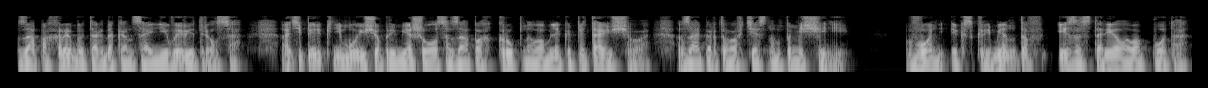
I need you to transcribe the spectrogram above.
Запах рыбы так до конца и не выветрился, а теперь к нему еще примешивался запах крупного млекопитающего, запертого в тесном помещении. Вонь экскрементов и застарелого пота.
